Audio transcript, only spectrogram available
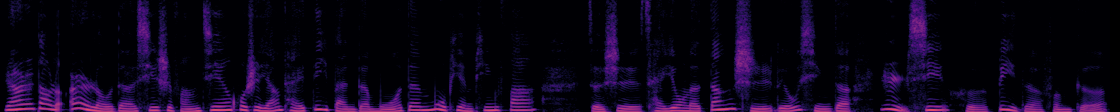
然而到了二楼的西式房间或是阳台地板的摩登木片拼发。则是采用了当时流行的日西合璧的风格。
